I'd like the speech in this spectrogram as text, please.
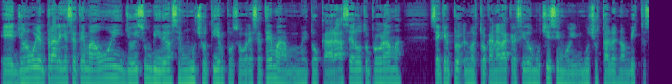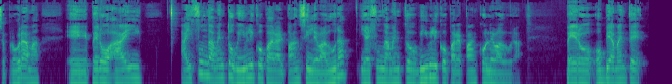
Eh, yo no voy a entrar en ese tema hoy. Yo hice un video hace mucho tiempo sobre ese tema. Me tocará hacer otro programa. Sé que nuestro canal ha crecido muchísimo y muchos tal vez no han visto ese programa. Eh, pero hay hay fundamento bíblico para el pan sin levadura y hay fundamento bíblico para el pan con levadura. Pero obviamente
